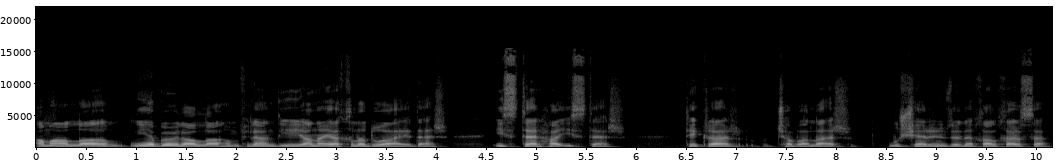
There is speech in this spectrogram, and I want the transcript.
Ama Allah'ım niye böyle Allah'ım filan diye yana yakıla dua eder. ister ha ister tekrar çabalar bu şerrin üzerine kalkarsa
